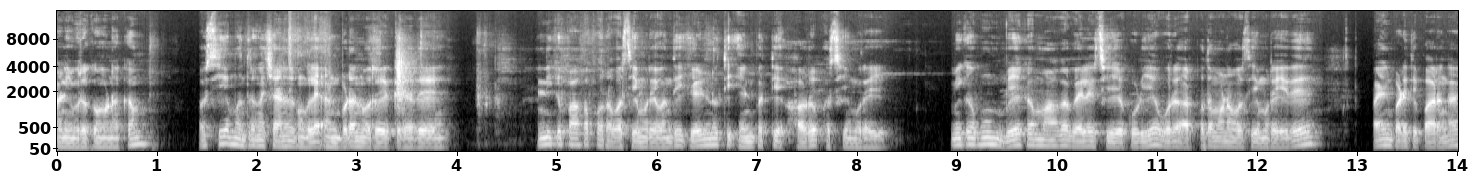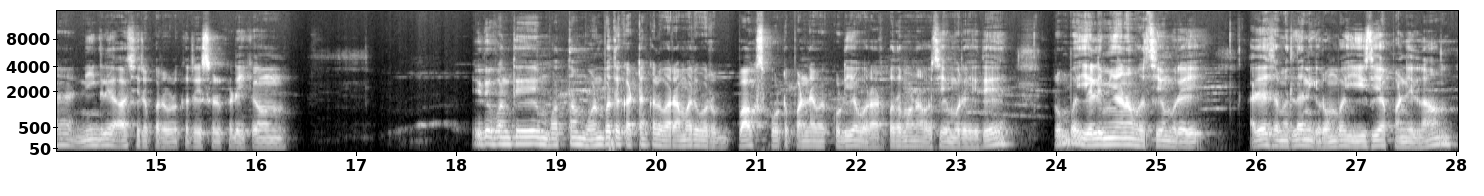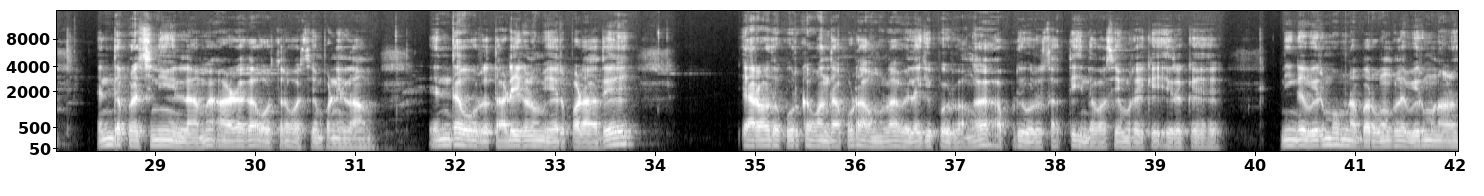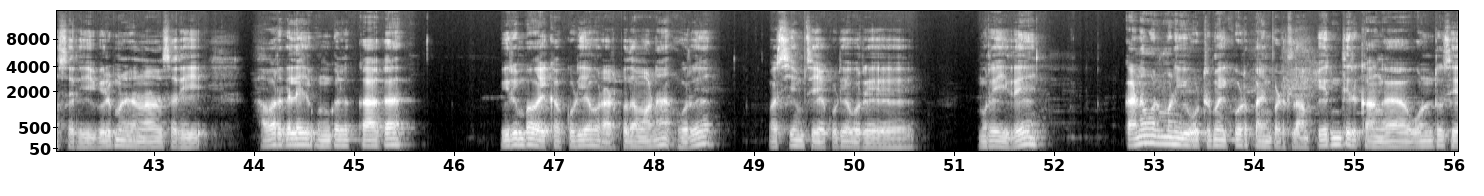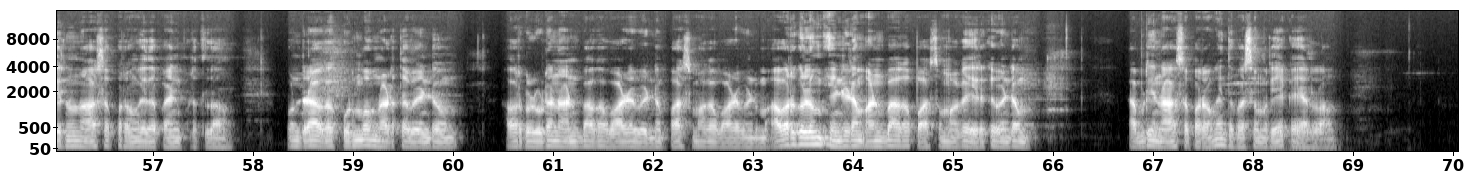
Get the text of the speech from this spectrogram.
அனைவருக்கும் வணக்கம். வசிய மந்திரங்க சேனல் உங்களை அன்புடன் வரவேற்கிறது. இன்றைக்கி பார்க்க போகிற வசிய முறை வந்து எழுநூற்றி எண்பத்தி ஆறு வசிய முறை. மிகவும் வேகமாக வேலை செய்யக்கூடிய ஒரு அற்புதமான வசிய முறை இது. பயன்படுத்தி பாருங்கள் நீங்களே ஆச்சரியப்படுறவர்களுக்கு ரிசல்ட் கிடைக்கும். இது வந்து மொத்தம் ஒன்பது கட்டங்கள் வர மாதிரி ஒரு பாக்ஸ் போட்டு பண்ணக்கூடிய ஒரு அற்புதமான வசிய முறை இது. ரொம்ப எளிமையான வசிய முறை. அதே சமயத்தில் இன்றைக்கி ரொம்ப ஈஸியாக பண்ணிடலாம். எந்த பிரச்சனையும் இல்லாமல் அழகாக ஒருத்தரை வசியம் பண்ணிடலாம். எந்த ஒரு தடைகளும் ஏற்படாது. யாராவது குறுக்க வந்தால் கூட அவங்களாம் விலகி போயிடுவாங்க. அப்படி ஒரு சக்தி இந்த வசிய முறைக்கு இருக்குது நீங்கள் விரும்பும் நபர் உங்களை விரும்பினாலும் சரி விரும்பினாலும் சரி அவர்களை உங்களுக்காக விரும்ப வைக்கக்கூடிய ஒரு அற்புதமான ஒரு வசியம் செய்யக்கூடிய ஒரு முறை இது. கணவன் மனைவி ஒற்றுமை கூட பயன்படுத்தலாம். பிரிந்திருக்காங்க ஒன்று சேரணும்னு ஆசைப்படுறவங்க இதை பயன்படுத்தலாம். ஒன்றாக குடும்பம் நடத்த வேண்டும். அவர்களுடன் அன்பாக வாழ வேண்டும் பாசமாக வாழ வேண்டும். அவர்களும் என்னிடம் அன்பாக பாசமாக இருக்க வேண்டும் அப்படின்னு ஆசைப்படுறவங்க இந்த வச முறையை கையாளலாம்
